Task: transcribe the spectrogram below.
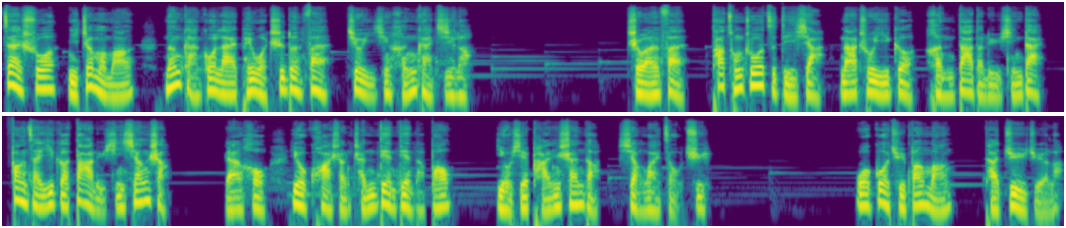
再说你这么忙，能赶过来陪我吃顿饭就已经很感激了。吃完饭，他从桌子底下拿出一个很大的旅行袋，放在一个大旅行箱上，然后又挎上沉甸甸的包，有些蹒跚的向外走去。我过去帮忙，他拒绝了。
